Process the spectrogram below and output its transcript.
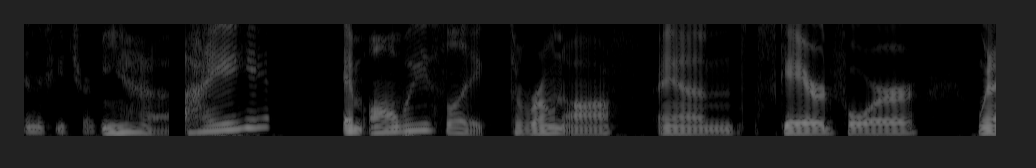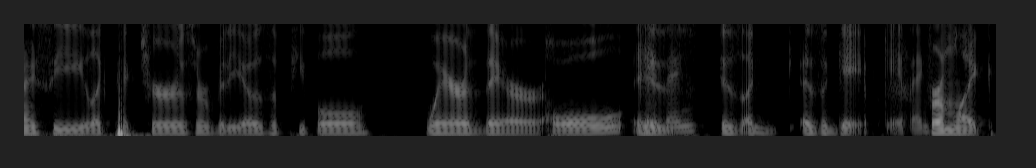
in the future. Yeah. I am always like thrown off and scared for when I see like pictures or videos of people where their hole Gaping. is is a is a gape Gaping. from like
